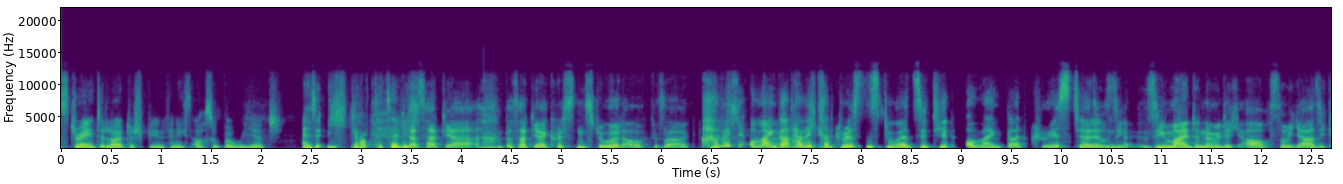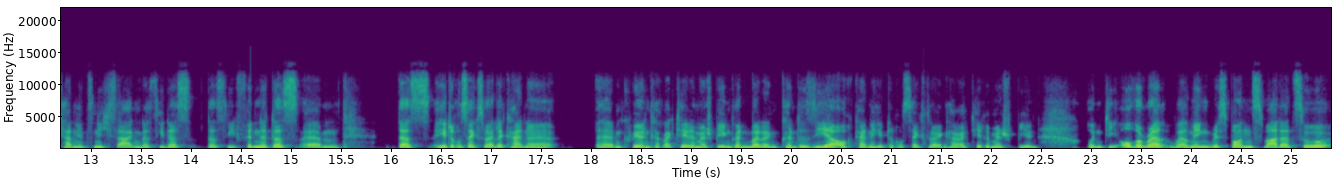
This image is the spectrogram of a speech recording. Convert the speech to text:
straighte Leute spielen, finde ich es auch super weird. Also ich glaube tatsächlich. Das hat ja, das hat ja Kristen Stewart auch gesagt. Habe ich, oh mein äh, Gott, habe ich gerade Kristen Stewart zitiert? Oh mein Gott, Kristen. Also sie, sie meinte nämlich auch so, ja, sie kann jetzt nicht sagen, dass sie das, dass sie findet, dass, ähm, dass Heterosexuelle keine ähm, queeren Charaktere mehr spielen können, weil dann könnte sie ja auch keine heterosexuellen Charaktere mehr spielen. Und die overwhelming Response war dazu,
